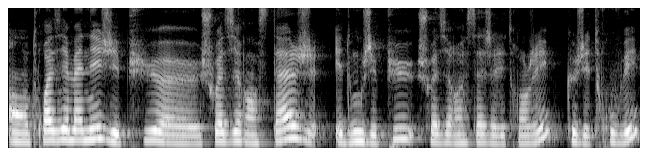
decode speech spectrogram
en troisième année, j'ai pu euh, choisir un stage et donc j'ai pu choisir un stage à l'étranger que j'ai trouvé.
